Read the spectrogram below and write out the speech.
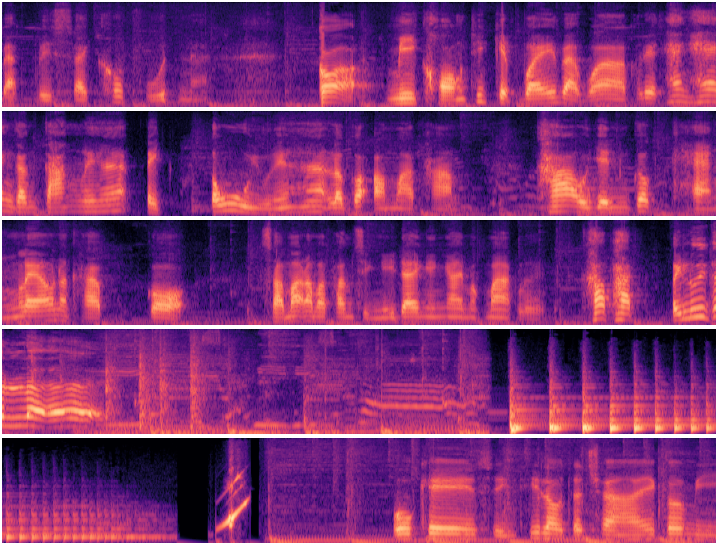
แบบ recycle food นะ ก็มีของที่เก็บไว้แบบว่าเขาเรียกแห้งๆ กังๆ เลยฮะ ติดตู้อยู่เนี่ยฮะ แล้วก็เอามาทำข้าวเย็นก็แข็งแล้วนะครับ ก็สามารถเอามาทำสิ่งนี้ได้ง่าย ๆ มาก ๆ เลย ข้าวผัดไปลุยกันเลย โอเค สิ่งที่เราจะใช้ก็มี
